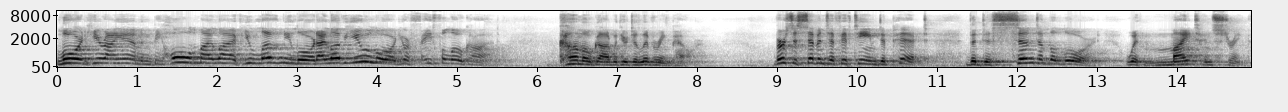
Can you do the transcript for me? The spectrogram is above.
Lord, here I am, and behold my life. You love me, Lord. I love you, Lord. You're faithful, O God. Come, O God, with your delivering power. Verses 7 to 15 depict the descent of the Lord with might and strength.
